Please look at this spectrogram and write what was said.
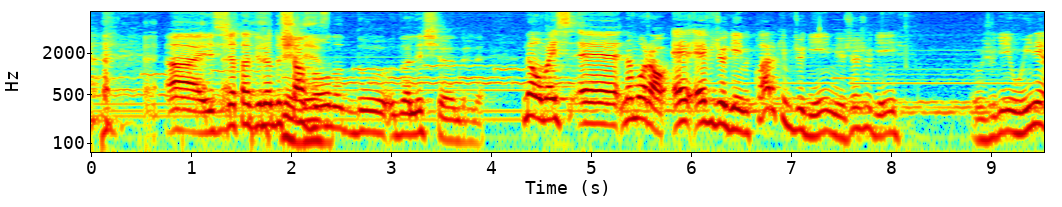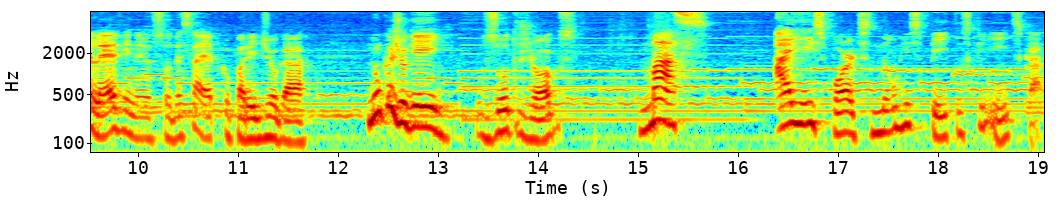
ah, isso já tá virando o chavão do, do, do Alexandre, né? Não, mas é, na moral, é, é, videogame? Claro que é videogame, eu já joguei. Eu joguei o Win Eleven, né? Eu sou dessa época, eu parei de jogar. Nunca joguei os outros jogos, mas a EA Sports não respeita os clientes, cara.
